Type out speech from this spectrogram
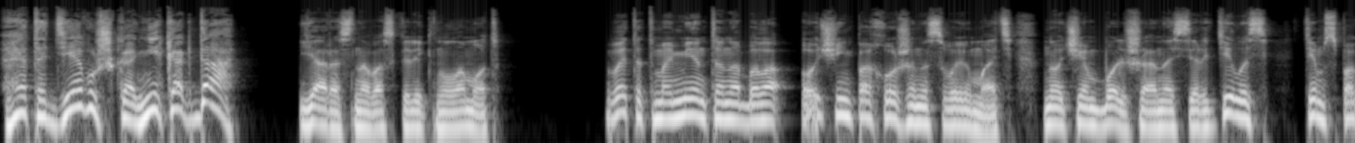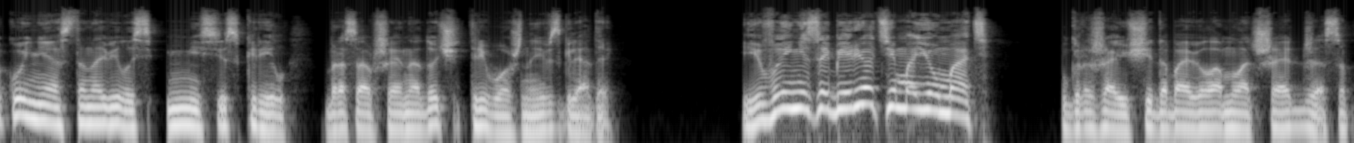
«Эта девушка никогда!» – яростно воскликнула Мот. В этот момент она была очень похожа на свою мать, но чем больше она сердилась, тем спокойнее становилась миссис Крилл, бросавшая на дочь тревожные взгляды. «И вы не заберете мою мать!» – угрожающе добавила младшая Джессоп.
